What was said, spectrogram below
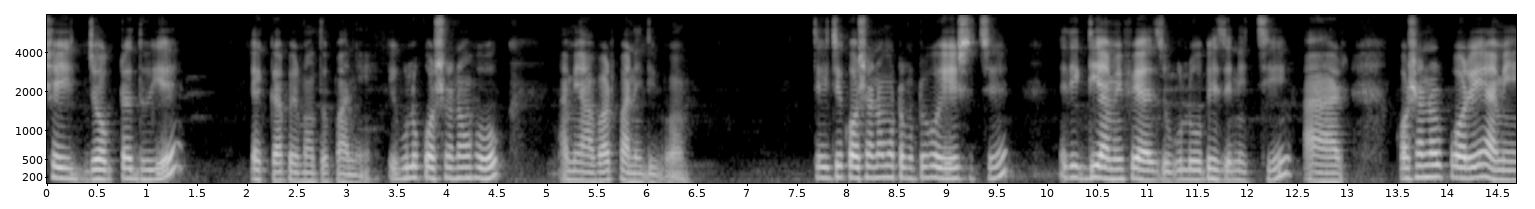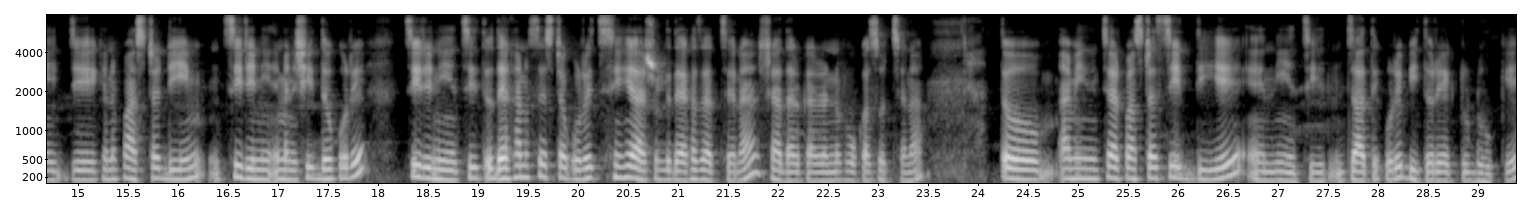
সেই জগটা ধুয়ে এক কাপের মতো পানি। এগুলো কষানো হোক আমি আবার পানি দিব। তো এই যে কষানো মোটামুটি হয়ে এসেছে, এদিক দিয়ে আমি পেঁয়াজগুলো ভেজে নিচ্ছি। আর কষানোর পরে আমি যে এখানে পাঁচটা ডিম চিড়ে নিয়ে মানে সিদ্ধ করে চিড়ে নিয়েছি। তো দেখানোর চেষ্টা করেছি, আসলে দেখা যাচ্ছে না, সাদার কারণে ফোকাস হচ্ছে না। তো আমি চার পাঁচটা সিট দিয়ে নিয়েছি, যাতে করে ভিতরে একটু ঢুকে।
